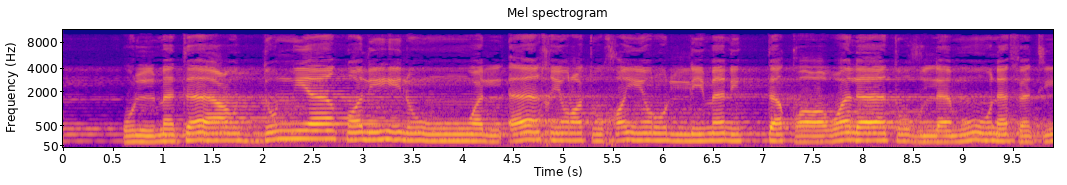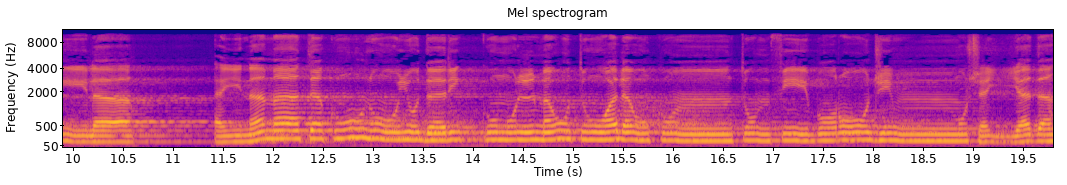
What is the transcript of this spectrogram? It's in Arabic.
قُلْ مَتَاعُ الدُّنْيَا قَلِيلٌ وَالْآخِرَةُ خَيْرٌ لِّمَنِ اتَّقَىٰ وَلَا تُظْلَمُونَ فَتِيلًا أَيْنَمَا تَكُونُوا يُدْرِككُّمُ الْمَوْتُ وَلَوْ كُنتُمْ فِي بُرُوجٍ مُّشَيَّدَةٍ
